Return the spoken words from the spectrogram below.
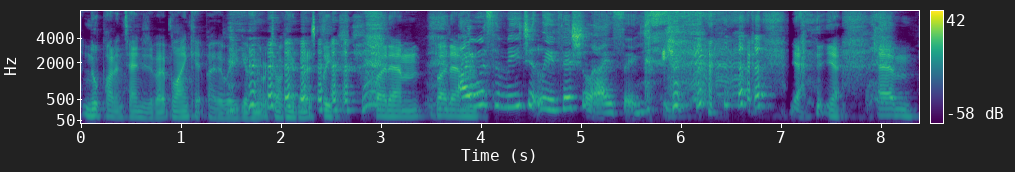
no pun intended about blanket, by the way, given that we're talking about sleep. But um, but um, I was immediately visualizing. yeah, yeah. Um,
